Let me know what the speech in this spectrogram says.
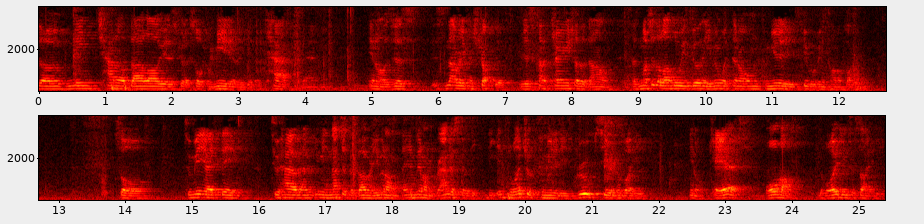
the main channel of dialogue is through social media, they get attacked, and, you know, it's just, it's not really constructive. We're just kind of tearing each other down. As much as the law is building, even within our own communities, people are being torn apart. So, to me, I think to have, I mean, not just the governor, even on even on a grander scale, the, the influential communities, groups here in Hawaii, you know, KS, OHA, the Voyaging Society,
